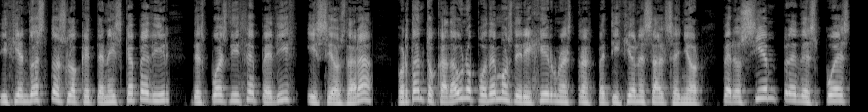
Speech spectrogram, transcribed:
diciendo esto es lo que tenéis que pedir, después dice pedid y se os dará. Por tanto, cada uno podemos dirigir nuestras peticiones al Señor, pero siempre después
